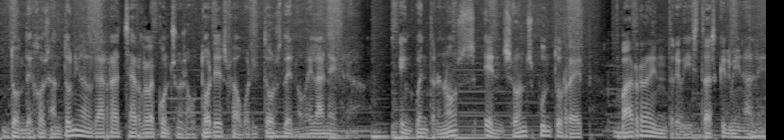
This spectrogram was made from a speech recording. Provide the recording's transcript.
donde José Antonio Algarra charla con sus autores favoritos de novela negra. Encuéntranos en sons.red barra entrevistas criminales.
